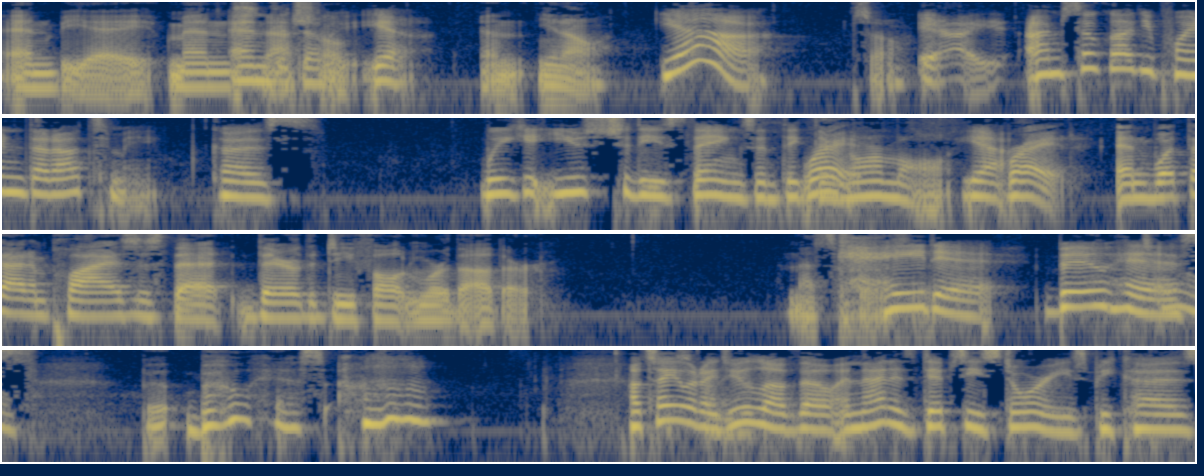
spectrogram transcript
MNBA, Men's And National. W- yeah. And you know, Yeah. so Yeah, I, I'm so glad you pointed that out to me because we get used to these things and think Right. they're normal. Yeah. right. And what that implies is that they're the default and we're the other. And that's Hate it. Boo hiss. Boo, boo hiss. I'll tell you what I do love though, and that is Dipsea stories because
